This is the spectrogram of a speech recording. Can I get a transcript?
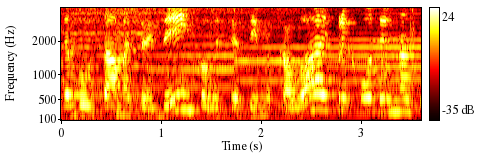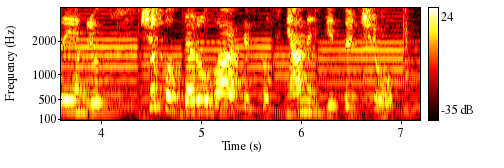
Це був саме той день, коли святий Миколай приходив на землю, щоб обдарувати слухняних діточок.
